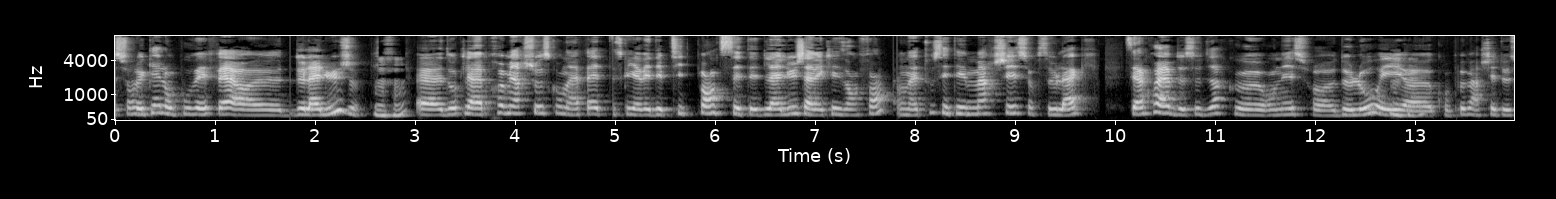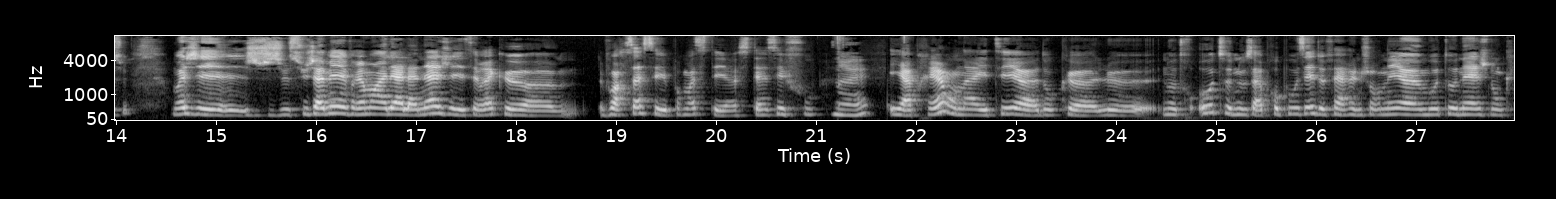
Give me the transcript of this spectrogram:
sur lequel on pouvait faire euh, de la luge. Mm-hmm. donc la première chose qu'on a faite, parce qu'il y avait des petites pentes, c'était de la luge avec les enfants. On a tous été marcher sur ce lac. C'est incroyable de se dire qu'on est sur de l'eau et mm-hmm. qu'on peut marcher dessus moi, j'ai, je suis jamais vraiment allée à la neige et c'est vrai que euh, voir ça, c'est pour moi, c'était, euh, c'était assez fou. Ouais. Et après, on a été euh, donc le notre hôte nous a proposé de faire une journée motoneige. Donc,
